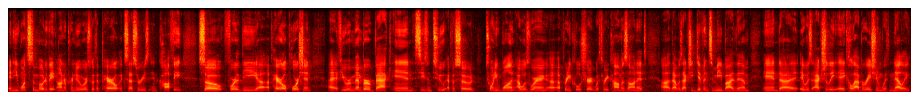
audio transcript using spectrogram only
and he wants to motivate entrepreneurs with apparel, accessories, and coffee. So for the uh, apparel portion, uh, if you remember back in season two, episode 21, I was wearing a, a pretty cool shirt with three commas on it uh, that was actually given to me by them, and uh, it was actually a collaboration with Nelly.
